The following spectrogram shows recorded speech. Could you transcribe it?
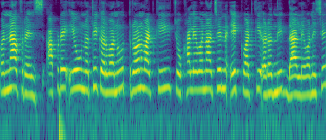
પણ ના ફ્રેન્ડ્સ, આપણે એવું નથી કરવાનું. ત્રણ વાટકી ચોખા લેવાના છે ને એક વાટકી અડદની દાળ લેવાની છે.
